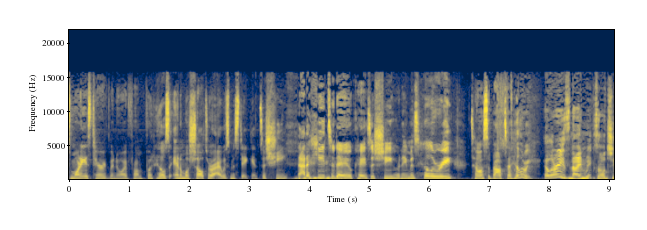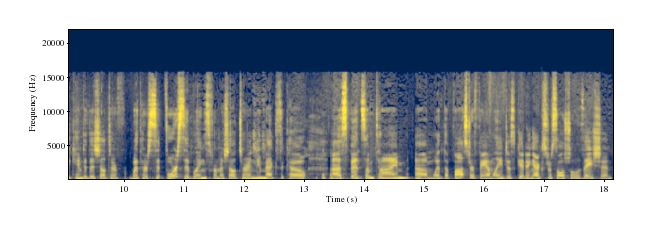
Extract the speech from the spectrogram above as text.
This morning is Terry Benoit from Foothills Animal Shelter. I was mistaken. It's a she, not a he today, okay? It's a she. Her name is Hillary. Tell us about uh, Hillary. Hillary is nine weeks old. She came to the shelter with her four siblings from a shelter in New Mexico. Uh, spent some time um, with a foster family, just getting extra socialization.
